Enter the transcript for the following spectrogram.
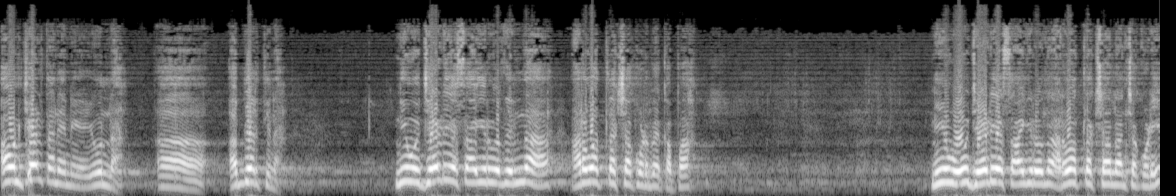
ಅವನು ಕೇಳ್ತಾನೆ ನೀ ಇವನ್ನ ಅಭ್ಯರ್ಥಿನ. ನೀವು ಜೆ ಡಿ ಎಸ್ ಆಗಿರುವುದರಿಂದ ಅರವತ್ತು ಲಕ್ಷ ಕೊಡಬೇಕಪ್ಪ. ನೀವು ಜೆ ಡಿ ಎಸ್ ಆಗಿರೋದ್ರಿಂದ ಅರವತ್ತು ಲಕ್ಷ ಲಂಚ ಕೊಡಿ.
